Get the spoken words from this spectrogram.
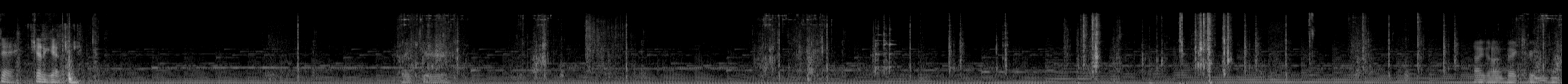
okay, gotta go. Back here. I'm going back here. anymore.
